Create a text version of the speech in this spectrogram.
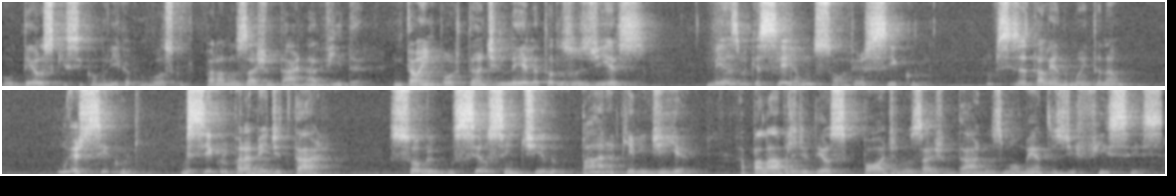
o Deus que se comunica conosco para nos ajudar na vida. Então é importante lê-la todos os dias, mesmo que seja um só versículo. Não precisa estar lendo muito, não. Um versículo. Um versículo para meditar sobre o seu sentido para aquele dia. A palavra de Deus pode nos ajudar nos momentos difíceis.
